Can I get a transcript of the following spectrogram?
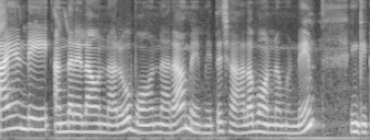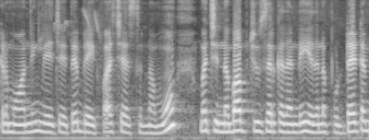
హాయ్ అండి. అందరు ఎలా ఉన్నారు? బాగున్నారా? మేమైతే చాలా బాగున్నామండి. ఇంక ఇక్కడ మార్నింగ్ లేచి అయితే బ్రేక్ఫాస్ట్ చేస్తున్నాము. మా చిన్న బాబు చూసారు కదండి ఏదైనా ఫుడ్ ఐటెం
